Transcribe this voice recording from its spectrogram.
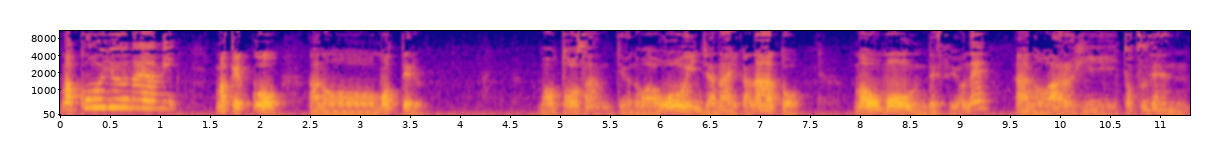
まあこういう悩み、まあ結構、あのー持ってる、まあお父さんっていうのは多いんじゃないかなと、まあ思うんですよね。あの、ある日突然、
